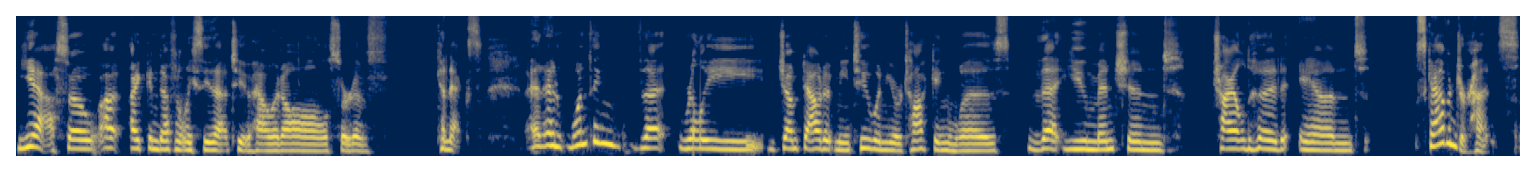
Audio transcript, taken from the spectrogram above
Yeah, so I, I can definitely see that too, how it all sort of connects. And, and one thing that really jumped out at me too when you were talking was that you mentioned childhood and scavenger hunts.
